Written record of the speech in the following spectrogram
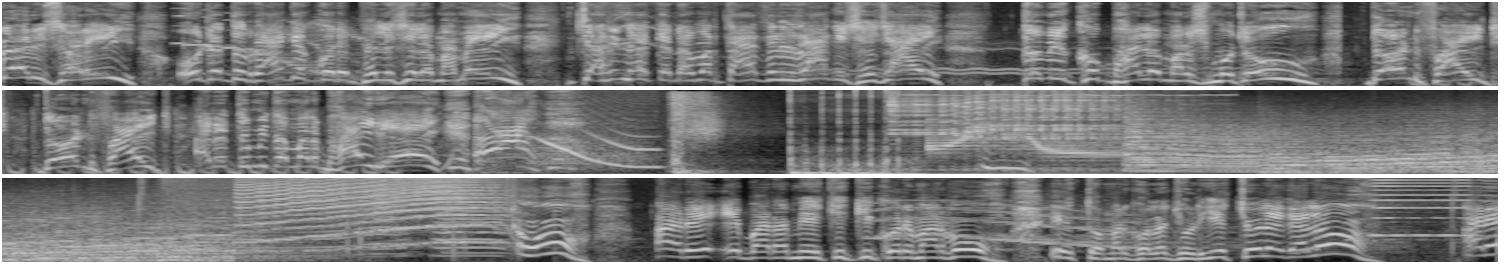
ভেরি সরি ওটা তো রাগে করে ফেলেছিলাম আমি। জানি না কেন আমার তাড়াতাড়ি রাগ এসে যায়। তুমি খুব ভালো মানুষ, Motu. Don't fight don't fight আরে তুমি তো আমার ভাই রে। আহ! এবার আমি একে কি করে মারবো? এ তো আমার গলা জড়িয়ে চলে গেল। আরে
